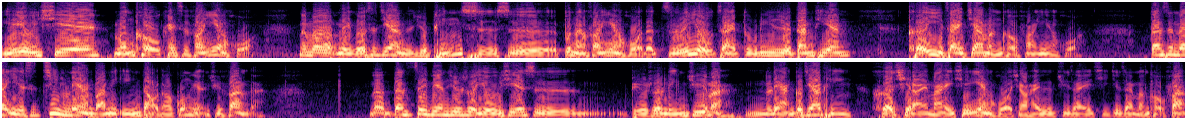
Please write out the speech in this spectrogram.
也有一些门口开始放焰火，那么美国是这样子，就平时是不能放焰火的，只有在独立日当天可以在家门口放焰火。但是呢，也是尽量把你引导到公园去放的。那但是这边就是说有一些是，比如说邻居嘛，两个家庭合起来买一些焰火，小孩子聚在一起就在门口放。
